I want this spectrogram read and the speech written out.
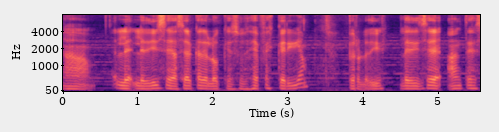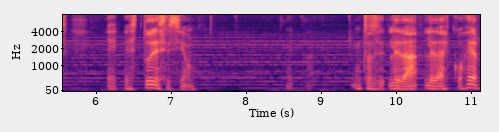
ah, le, dice acerca de lo que sus jefes querían, pero le, le dice antes, eh, es tu decisión. Entonces le da, le da a escoger.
